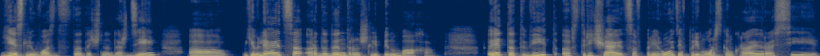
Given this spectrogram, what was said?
если у вас достаточно дождей, а, является рододендрон шлиппенбаха. Этот вид а, встречается в природе в Приморском крае России.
